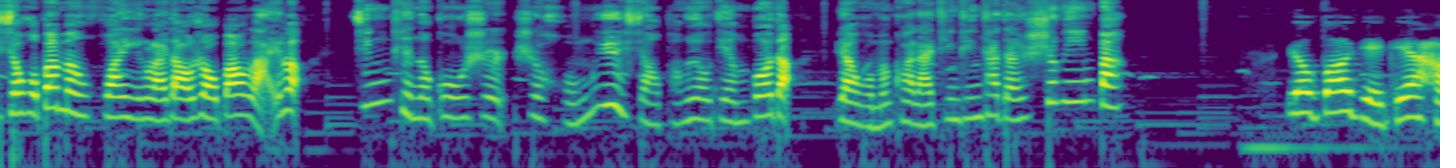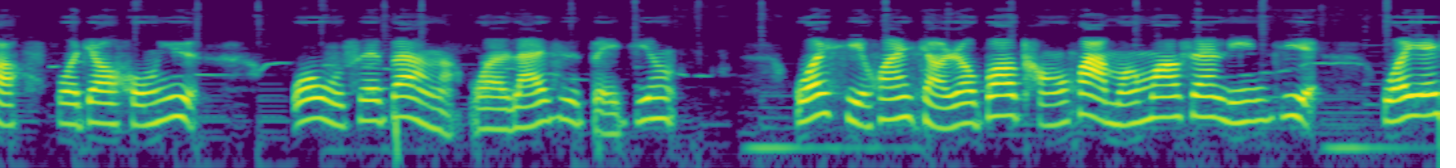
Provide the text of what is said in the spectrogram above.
小伙伴们，欢迎来到肉包来了。今天的故事是红玉小朋友点播的，让我们快来听听他的声音吧。肉包姐姐好，我叫红玉，我五岁半了，我来自北京。我喜欢《小肉包童话萌猫森林记》，我也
